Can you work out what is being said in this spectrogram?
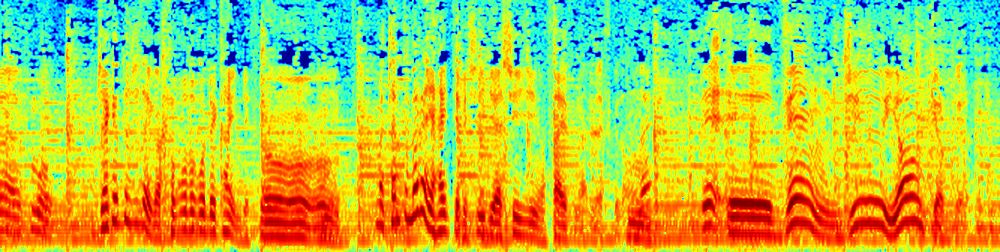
だからもうジャケット自体がそこそこでかいんですよ。うんうんうん。まあ、ちゃんと中に入ってる CD は CD のサイズなんですけどもね。で、えー全14曲、お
